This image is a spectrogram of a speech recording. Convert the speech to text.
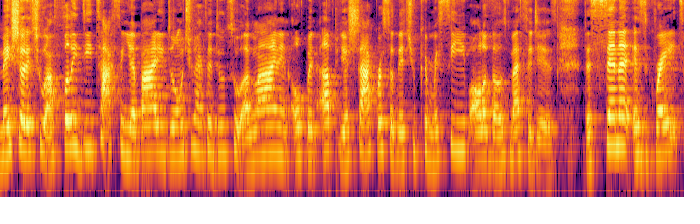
Make sure that you are fully detoxing your body, doing what you have to do to align and open up your chakra so that you can receive all of those messages. The senna is great.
